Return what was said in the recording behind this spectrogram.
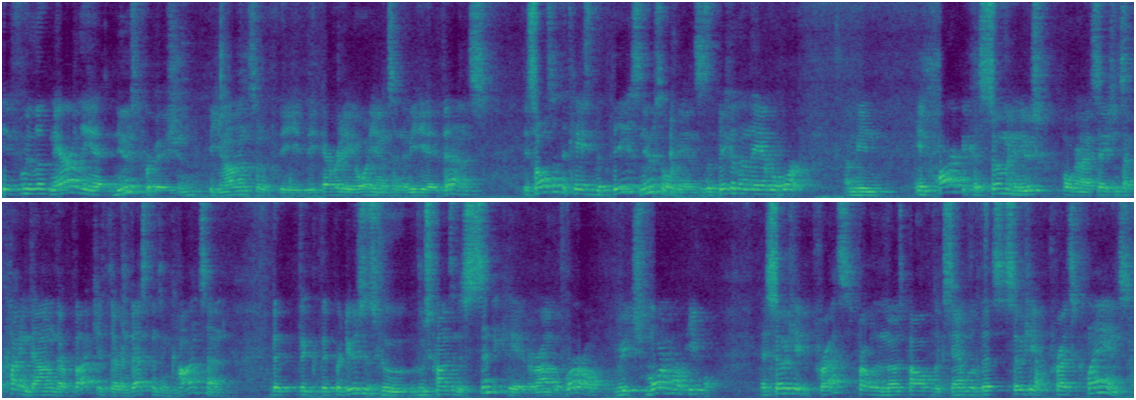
If we look narrowly at news provision, beyond sort of the, the everyday audience and the media events, it's also the case that the biggest news audiences are bigger than they ever were. I mean, in part because so many news organizations are cutting down their budget, their investment in content, the, the, the producers who, whose content is syndicated around the world reach more and more people. Associated Press, probably the most powerful example of this, Associated Press claims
